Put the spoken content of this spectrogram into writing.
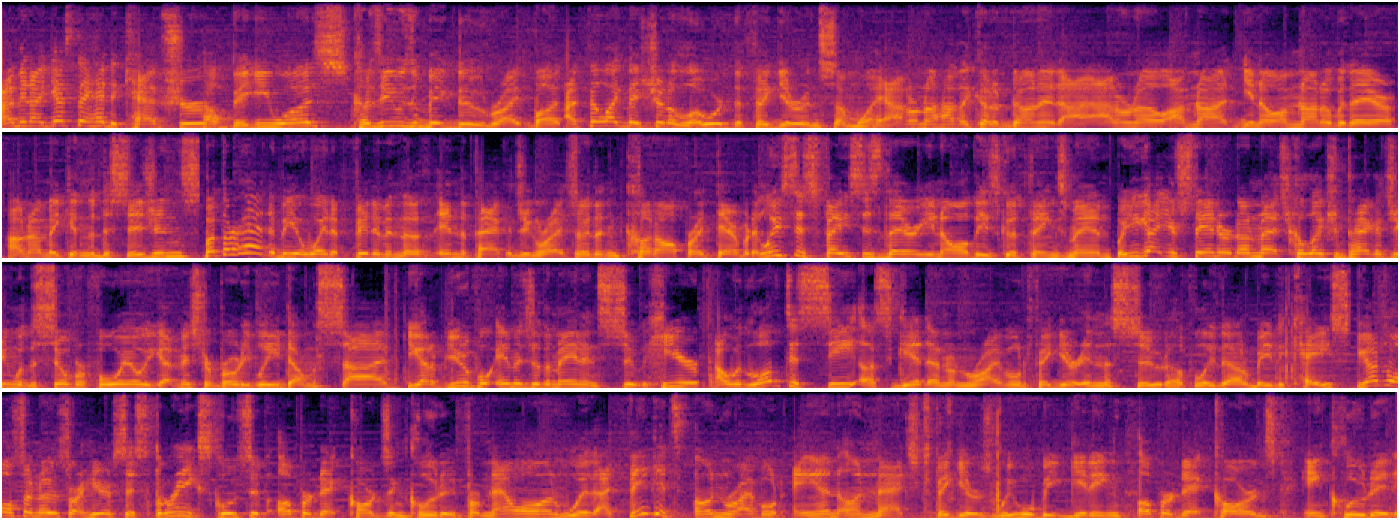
I mean, I guess they had to capture how big he was because he was a big dude, right? But I feel like they should have lowered the figure in some way. I don't know how they could have done it. I, I don't know. I'm not, you know, I'm not over there. I'm not making the decisions. But there had to be a way to fit him in the in the packaging, right? So it didn't cut off right there. But at least his face is there, you know, all these good things, man. But you got your standard unmatched collection packaging with the silver foil. You got Mr. Brodie Lee down the side. You got a beautiful image of the man in suit here. I would love to see us get an Unrivaled figure in the suit. Hopefully that'll be the case. You guys will also notice right here it says three exclusive Upper Deck cards included. From now on with, I think it's Unrivaled and Unmatched figures, we will be getting Upper Deck cards included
